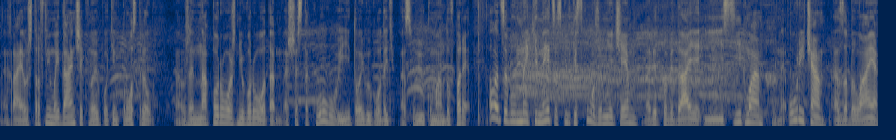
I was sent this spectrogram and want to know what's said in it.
грає у штрафний майданчик, ну і потім простріл е, вже на порожні ворота Шестакову, і той виводить свою команду вперед. Але це був не кінець, оскільки схожим м'ячем відповідає і Сігма Уріча забиває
